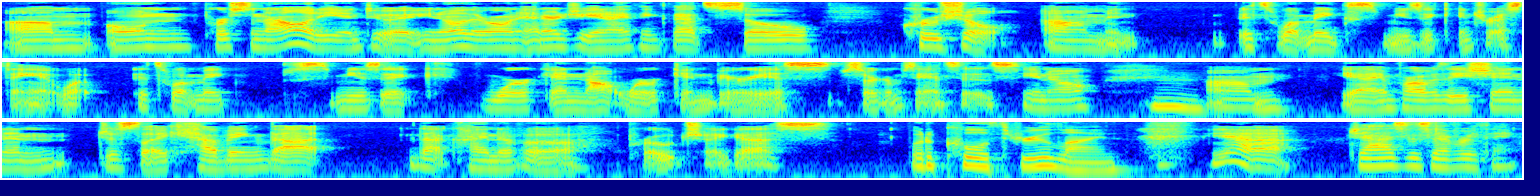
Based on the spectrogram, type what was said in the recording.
um, own personality into it, you know, their own energy, and I think that's so crucial. Um, and it's what makes music interesting. It what it's what makes music work and not work in various circumstances, you know. Um, yeah, improvisation and just like having that that kind of a approach, I guess. What a cool through line. Yeah, jazz is everything.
